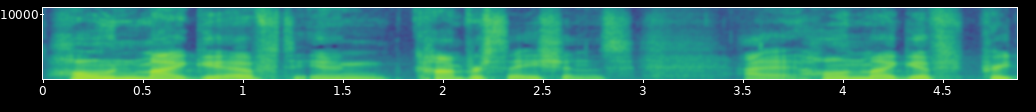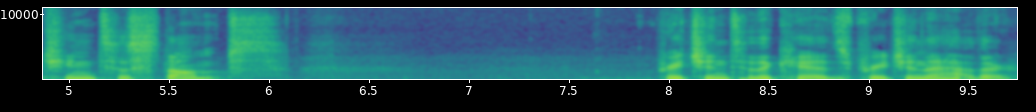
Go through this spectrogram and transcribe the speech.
honed my gift in conversations I honed my gift preaching to stumps, preaching to the kids, preaching to Heather.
